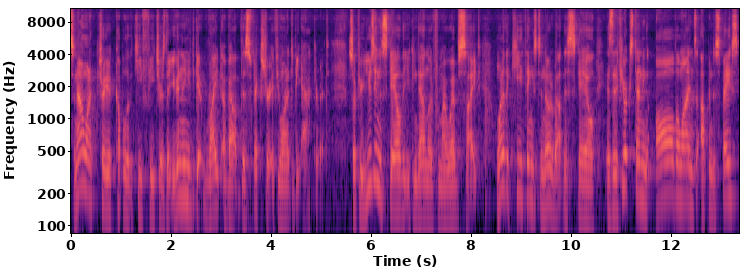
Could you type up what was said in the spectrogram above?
So now I want to show you a couple of the key features that you're going to need to get right about this fixture if you want it to be accurate. So if you're using the scale that you can download from my website, one of the key things to note about this scale is that if you're extending all the lines up into space,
